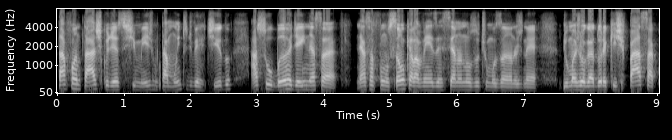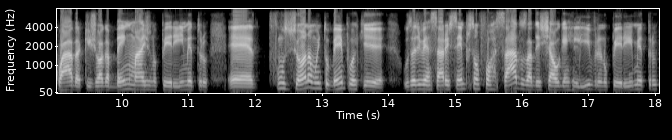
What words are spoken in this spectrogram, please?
Tá fantástico de assistir mesmo, tá muito divertido. A Sulbird aí nessa, nessa função que ela vem exercendo nos últimos anos, né? De uma jogadora que espaça a quadra, que joga bem mais no perímetro. É, funciona muito bem porque os adversários sempre são forçados a deixar alguém livre no perímetro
